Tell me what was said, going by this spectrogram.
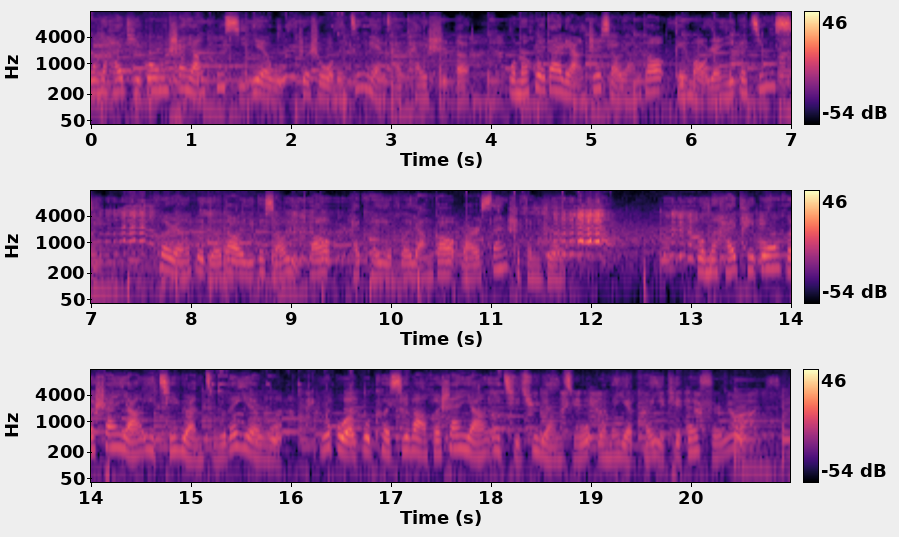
我们还提供山羊突袭业务，这是我们今年才开始的。我们会带两只小羊羔给某人一个惊喜，客人会得到一个小礼包，还可以和羊羔玩三十分钟。我们还提供和山羊一起远足的业务，如果顾客希望和山羊一起去远足，我们也可以提供服务。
